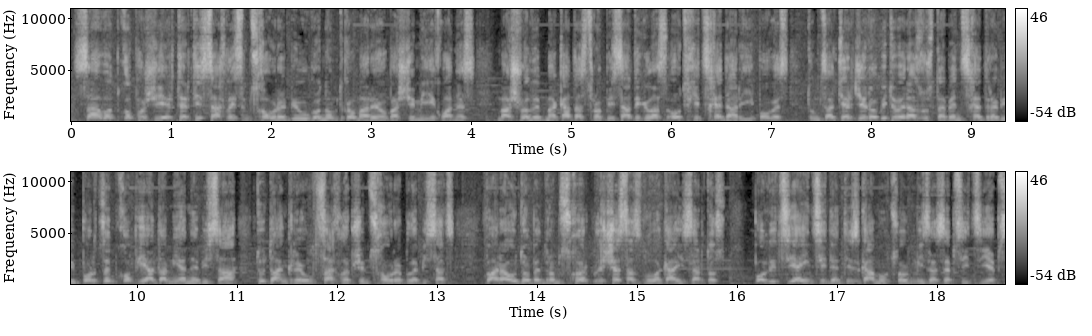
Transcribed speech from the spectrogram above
საავადმყოფოში ერთ-ერთი სახლის მცხოვრები უგონო მდგომარეობაში მიიყვანეს. მაშველებმა კატასტროფის ადგილას 4 ცხედარი იპოვეს, თუმცა ჯერჯერობით ვერ აზუსტებენ ცხედრები ბორცზე მყოფი ადამიანებისა თუ დანგრეულ სახლებში მცხოვრებლებისაც. ვარაუდობენ, რომ სხვერპლის შესაძლოა გაიზარდოს. პოლიცია ინციდენტის გამომწვევ მიზეზებს იძიებს.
